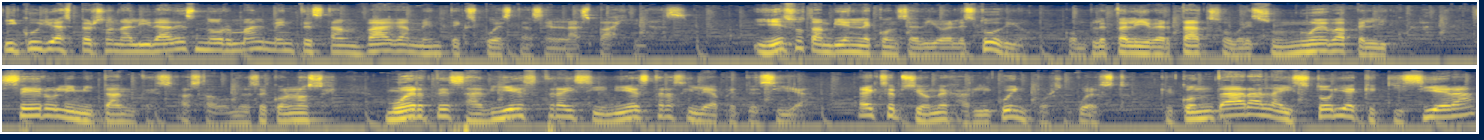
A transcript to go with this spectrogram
y cuyas personalidades normalmente están vagamente expuestas en las páginas. Y eso también le concedió el estudio, completa libertad sobre su nueva película, cero limitantes hasta donde se conoce, muertes a diestra y siniestra si le apetecía, a excepción de Harley Quinn, por supuesto, que contara la historia que quisiera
